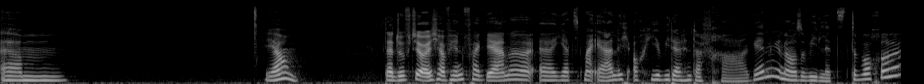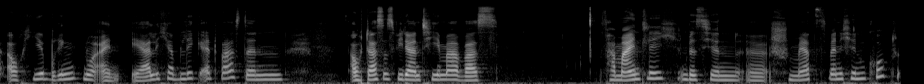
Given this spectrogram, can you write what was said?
Ähm, ja. Da dürft ihr euch auf jeden Fall gerne äh, jetzt mal ehrlich auch hier wieder hinterfragen, genauso wie letzte Woche. Auch hier bringt nur ein ehrlicher Blick etwas, denn auch das ist wieder ein Thema, was vermeintlich ein bisschen äh, schmerzt, wenn ich hinguckt.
